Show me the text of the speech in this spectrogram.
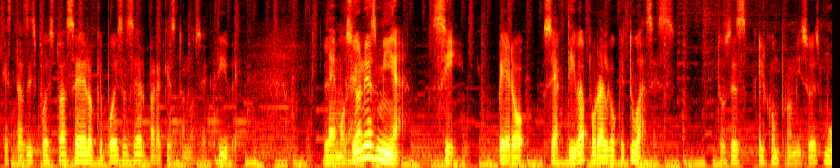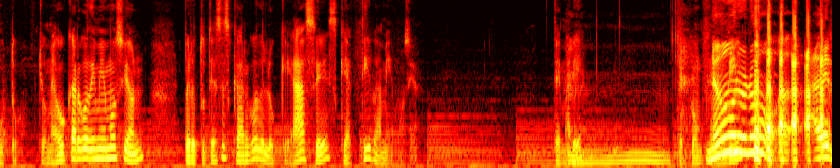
¿Qué estás dispuesto a hacer o qué puedes hacer para que esto no se active? La emoción es mía, sí, pero se activa por algo que tú haces. Entonces el compromiso es mutuo. Yo me hago cargo de mi emoción, pero tú te haces cargo de lo que haces que activa mi emoción. ¿Te mareé? No, no, no. A, ver,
